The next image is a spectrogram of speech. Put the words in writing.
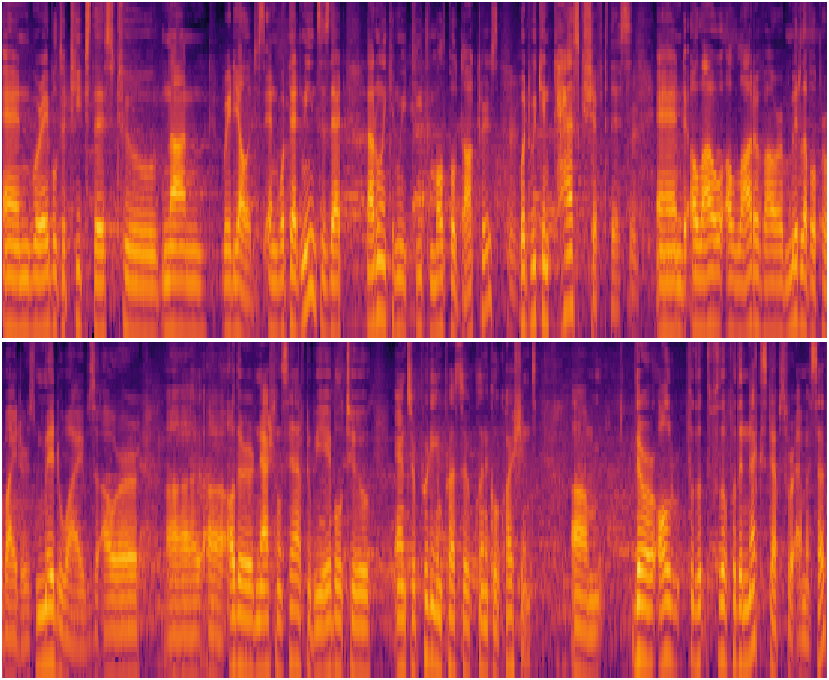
and we're able to teach this to non-radiologists. And what that means is that not only can we teach multiple doctors, but we can task shift this and allow a lot of our mid-level providers, midwives, our uh, uh, other national staff to be able to answer pretty impressive clinical questions. Um, there are all for the, for the, next steps for MSF.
